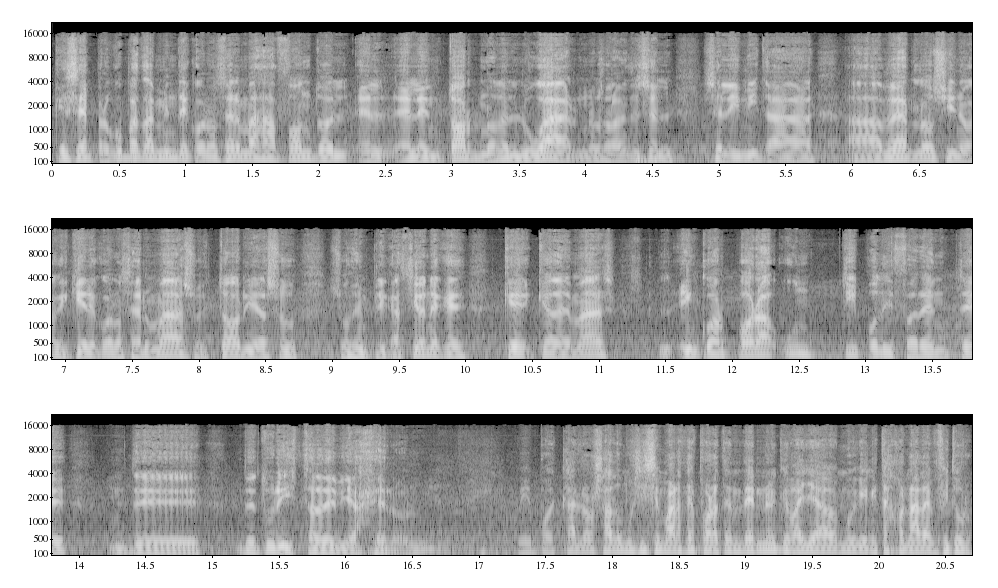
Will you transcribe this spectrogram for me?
que se preocupa también de conocer más a fondo el, entorno del lugar, no solamente se, limita a, verlo, sino que quiere conocer más su historia, sus implicaciones, que, además incorpora un tipo diferente de, turista, de viajero. Bien, pues Carlos Rosado, muchísimas gracias por atendernos y que vaya muy bien esta jornada en Fitur.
